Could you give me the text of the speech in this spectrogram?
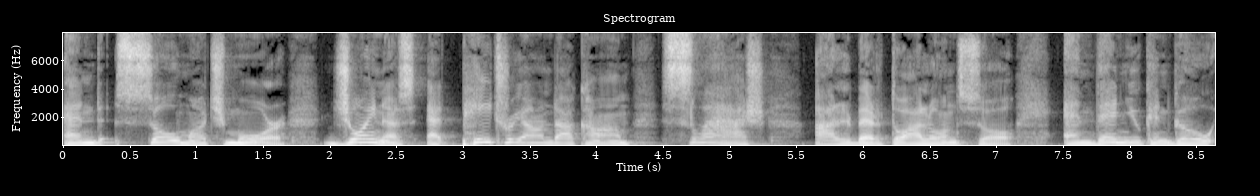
and so much more. Join us at patreon.com slash Alberto Alonso. And then you can go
